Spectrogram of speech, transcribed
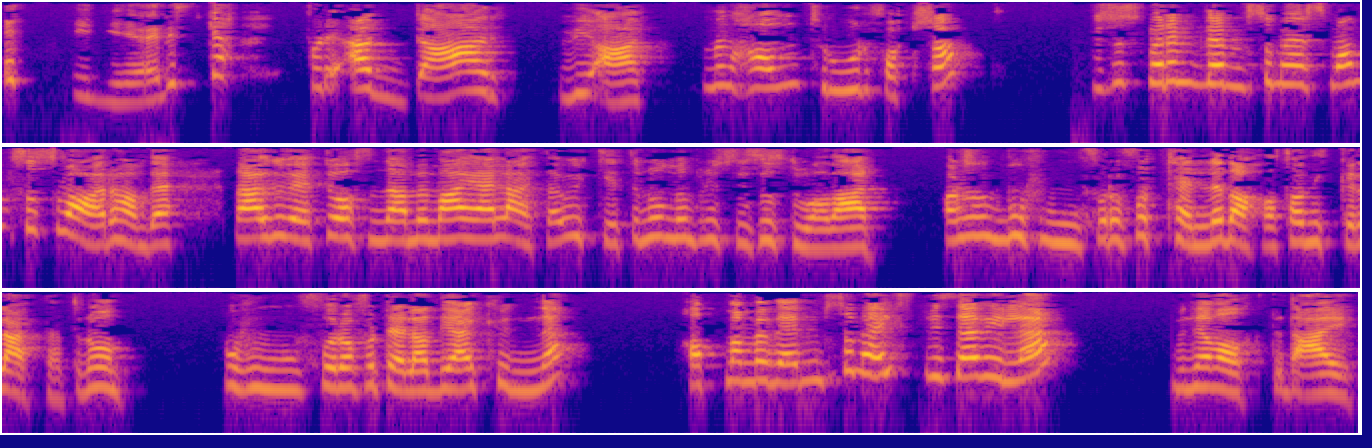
hysteriske. For det er der vi er. Men han tror fortsatt Hvis du spør en hvem som helst mann, så svarer han det. Nei, du vet jo åssen det er med meg. Jeg leita jo ikke etter noen, men plutselig så sto han der. Han har sånn behov for å fortelle da, at han ikke leita etter noen. Behov for å fortelle at jeg kunne hatt meg med hvem som helst hvis jeg ville, men jeg valgte deg.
